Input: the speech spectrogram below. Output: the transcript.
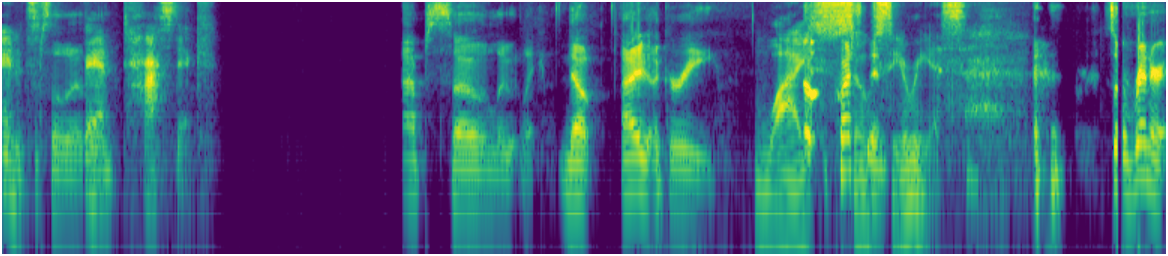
and it's Absolutely. fantastic Absolutely. No, I agree. Why So, so serious? So Renner,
